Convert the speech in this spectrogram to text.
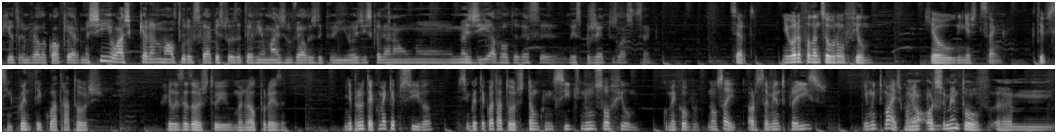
que outra novela qualquer. Mas sim, eu acho que era numa altura que se calhar que as pessoas até viam mais novelas do que vêm hoje e se calhar há uma magia à volta desse, desse projeto dos Laços de Sangue. Certo. E agora falando sobre um filme, que é o Linhas de Sangue, que teve 54 atores, realizadores, tu e o Manuel Pureza. Minha pergunta é como é que é possível 54 atores tão conhecidos num só filme? Como é que houve, não sei, orçamento para isso e muito mais? Como não, é que... Orçamento houve. Hum,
